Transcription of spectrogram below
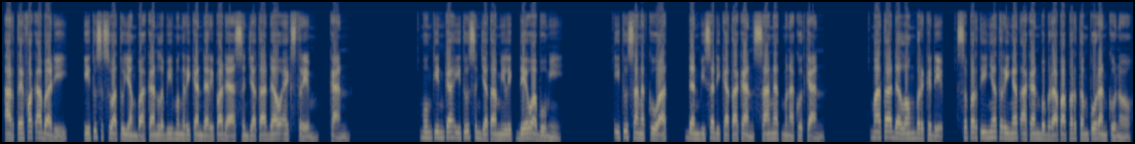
artefak abadi, itu sesuatu yang bahkan lebih mengerikan daripada senjata Dao ekstrim, kan? Mungkinkah itu senjata milik Dewa Bumi? Itu sangat kuat, dan bisa dikatakan sangat menakutkan. Mata Dalong berkedip, sepertinya teringat akan beberapa pertempuran kuno.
